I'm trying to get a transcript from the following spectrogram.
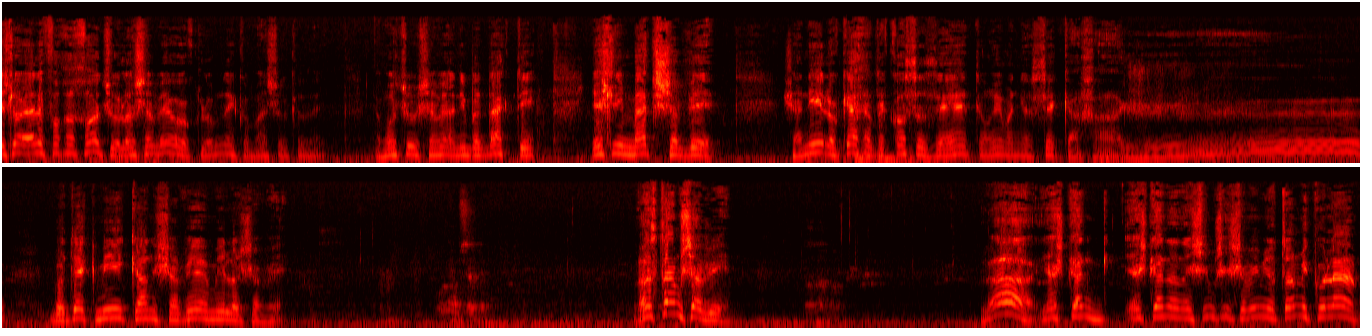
יש לו אלף הוכחות שהוא לא שווה, הוא כלומניק או משהו כזה. למרות שהוא שווה, אני בדקתי, יש לי מד שווה. כשאני לוקח את הכוס הזה, אתם רואים, אני עושה ככה, בודק מי כאן שווה ומי לא שווה. לא סתם שווים. לא, יש כאן, יש כאן אנשים ששווים יותר מכולם.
